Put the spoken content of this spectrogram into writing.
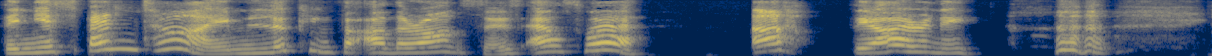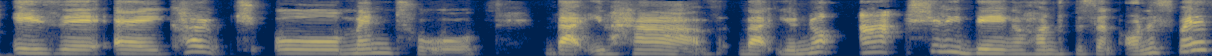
Then you spend time looking for other answers elsewhere. Ah, the irony. is it a coach or mentor that you have that you're not actually being 100% honest with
